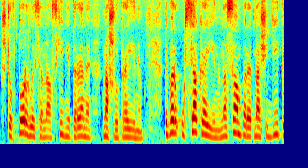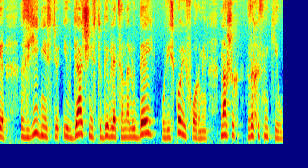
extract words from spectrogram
що вторглися на східні терени нашої країни. Тепер уся країна, насамперед, наші діти з гідністю і вдячністю дивляться на людей у військовій формі, наших захисників,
